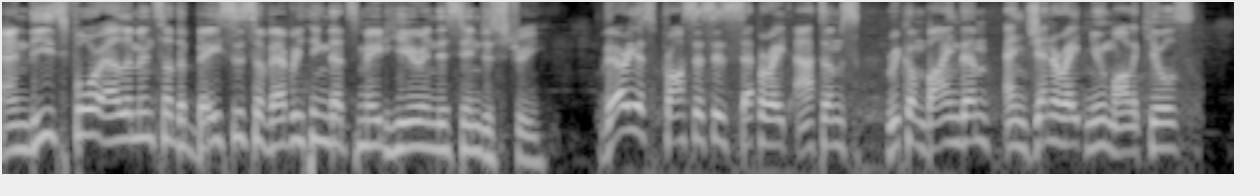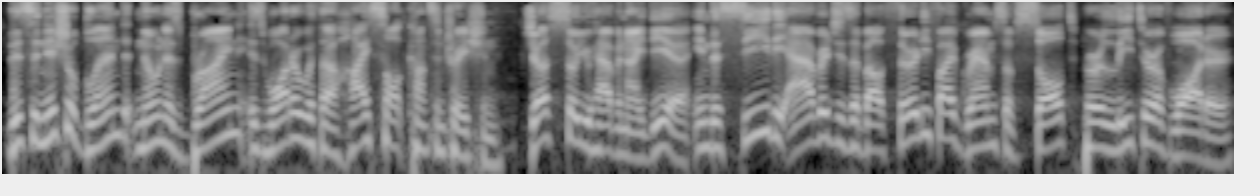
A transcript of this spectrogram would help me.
And these four elements are the basis of everything that's made here in this industry. Various processes separate atoms, recombine them, and generate new molecules. This initial blend, known as brine, is water with a high salt concentration. Just so you have an idea, in the sea the average is about 35 grams of salt per liter of water.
